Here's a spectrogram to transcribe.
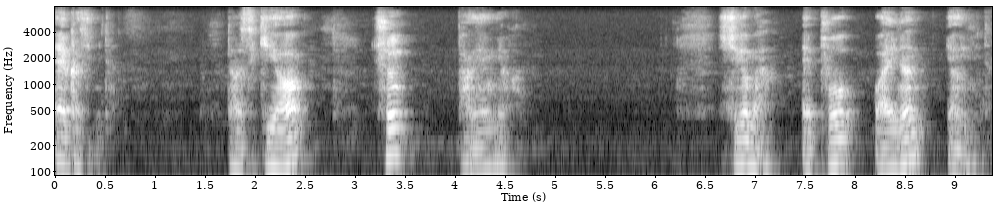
L까지입니다. 따라서 기억, 축, 방향력. 시그마, F, Y는 0입니다.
